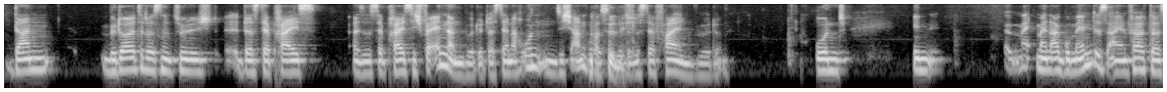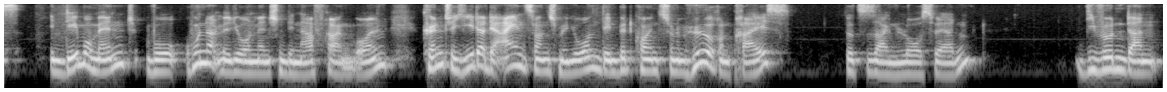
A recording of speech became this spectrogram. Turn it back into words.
dann bedeutet das natürlich, dass der Preis, also dass der Preis sich verändern würde, dass der nach unten sich anpassen natürlich. würde, dass der fallen würde. Und in, mein Argument ist einfach, dass in dem Moment, wo 100 Millionen Menschen den nachfragen wollen, könnte jeder der 21 Millionen den Bitcoin zu einem höheren Preis sozusagen loswerden. Die würden dann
